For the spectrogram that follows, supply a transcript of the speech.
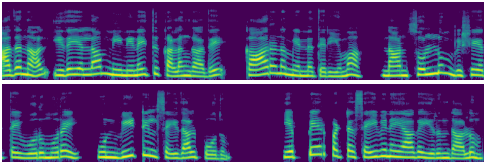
அதனால் இதையெல்லாம் நீ நினைத்து கலங்காதே. காரணம் என்ன தெரியுமா? நான் சொல்லும் விஷயத்தை ஒருமுறை உன் வீட்டில் செய்தால் போதும். எப்பேற்பட்ட செய்வினையாக இருந்தாலும்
